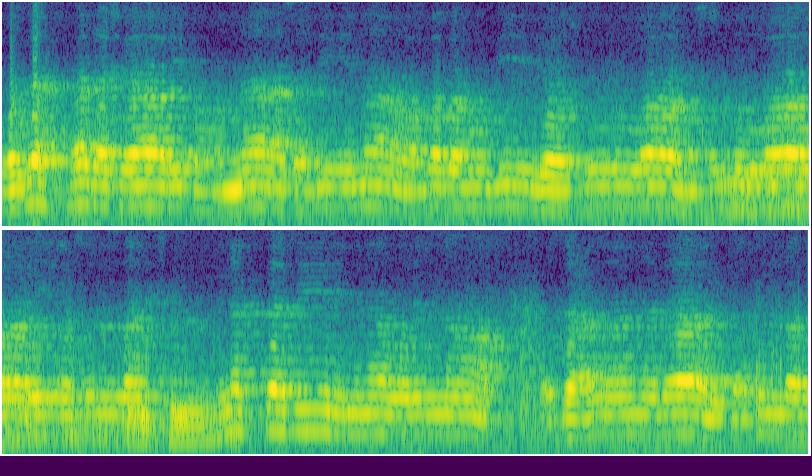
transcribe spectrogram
وزهد شارحه الناس فيما رغبه فيه رسول الله صلى الله عليه وسلم. من التكفير من أول النار وزعم أن ذلك كله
